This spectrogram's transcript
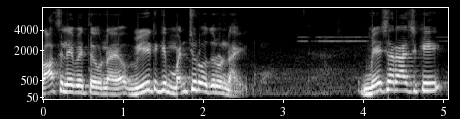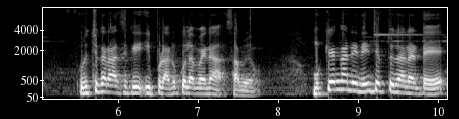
రాశులు ఏవైతే ఉన్నాయో వీటికి మంచి రోజులు ఉన్నాయి. మేషరాశికి వృచ్చిక రాశికి ఇప్పుడు అనుకూలమైన సమయం. ముఖ్యంగా నేనేం చెప్తున్నానంటే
